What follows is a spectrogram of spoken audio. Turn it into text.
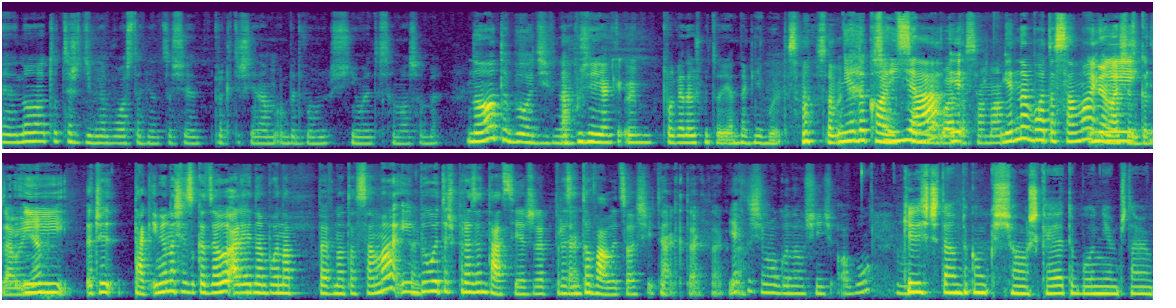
y, no to też dziwne było ostatnio, co się praktycznie nam obydwu śniły te same osoby. No, to było A dziwne. później jak pogadałyśmy, to jednak nie były te same osoby. Nie do końca. Jedna była ta sama. Jedna była ta sama. Imiona i, się zgadzały, i, nie? Znaczy, tak, imiona się zgadzały, ale jedna była na pewno ta sama i Tak. były też prezentacje, że prezentowały coś. I tak. Tak, tak, tak. Jak tak. to się mogło nam śnić obu? Kiedyś czytałam taką książkę, to było, nie wiem, czytałam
